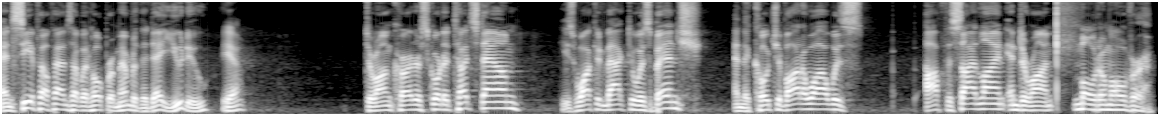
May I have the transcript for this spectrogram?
And CFL fans, I would hope, remember the day. You do. Yeah. Duron Carter scored a touchdown. He's walking back to his bench, and the coach of Ottawa was off the sideline, and Duron mowed him over.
